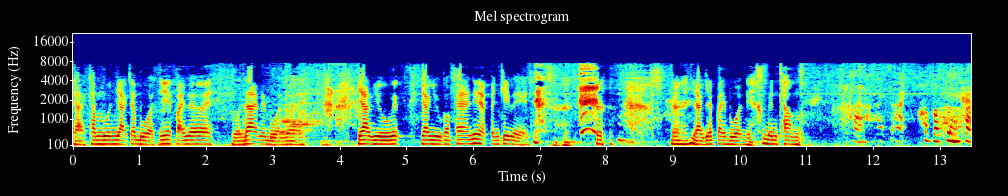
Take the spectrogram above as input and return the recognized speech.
อยากทำบุญอยากจะบวชนี่ไปเลย บวชได้ไปบวชเลย อยากอยู่อยากอยู่กับแฟนเนี่ยเป็นกิเลสอยากจะไปบวชเนี่ยเป็นธรรมค่ะอาจารย์ขอบพระคุณค่ะ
